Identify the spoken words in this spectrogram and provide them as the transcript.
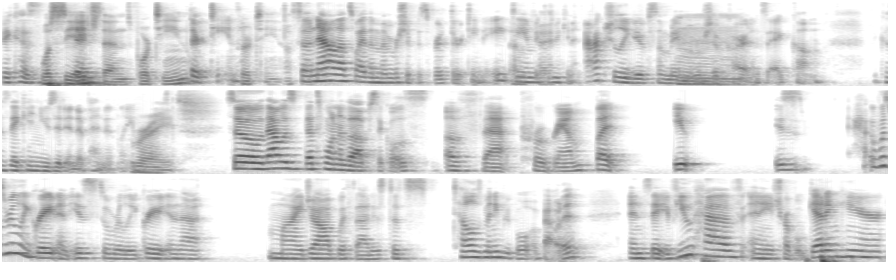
because What's the age then? 14? 13. 13. Okay. So now that's why the membership is for 13 to 18 because we can actually give somebody a membership Mm. card and say come because they can use it independently. right. So that was that's one of the obstacles of that program, but it is it was really great and is still really great in that my job with that is to tell as many people about it and say if you have any trouble getting here,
